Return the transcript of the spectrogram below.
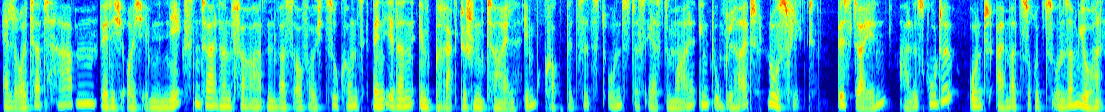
erläutert haben, werde ich euch im nächsten Teil dann verraten, was auf euch zukommt, wenn ihr dann im praktischen Teil im Cockpit sitzt und das erste Mal in Dunkelheit losfliegt. Bis dahin alles Gute und einmal zurück zu unserem Johann.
